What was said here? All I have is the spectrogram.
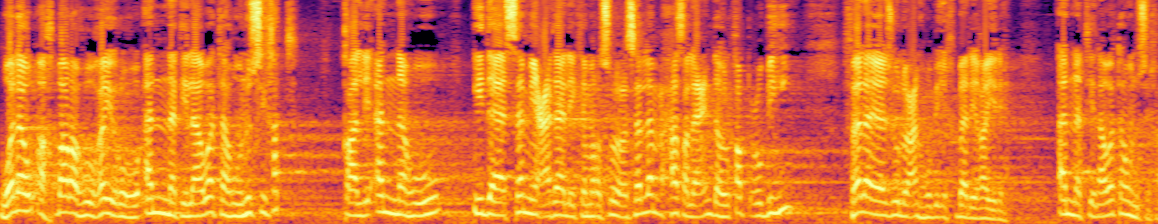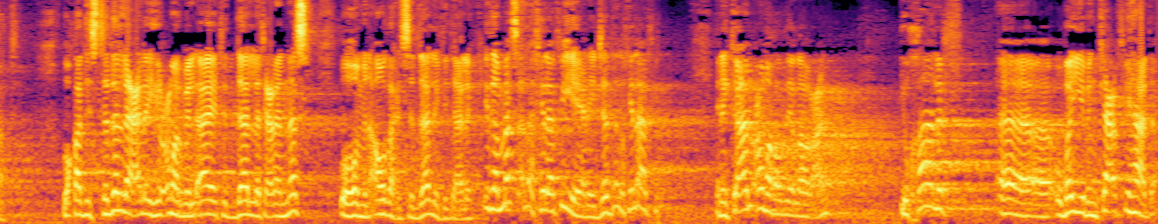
ولو أخبره غيره أن تلاوته نسخت قال لأنه إذا سمع ذلك من رسول الله صلى الله عليه وسلم حصل عنده القطع به فلا يزول عنه بإخبار غيره. أن تلاوته نسخت. وقد استدل عليه عمر بالآية الدالة على النسخ وهو من أوضح الاستدلال في ذلك. إذا مسألة خلافية يعني جدل خلافي. يعني كان عمر رضي الله عنه يخالف آه، أبي بن كعب في هذا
